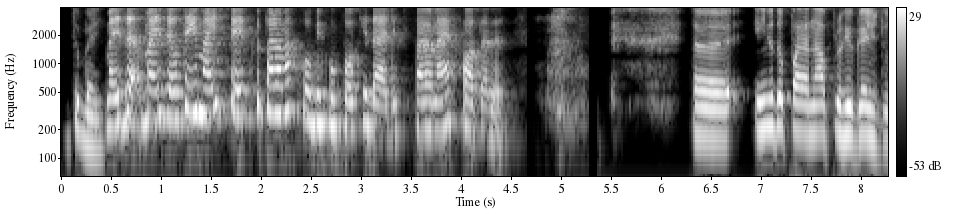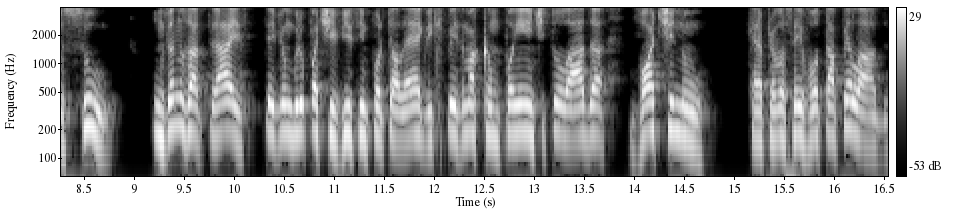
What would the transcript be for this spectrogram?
Muito bem. Mas, mas eu tenho mais feitos que o Paraná Clube com pouca idade, que o Paraná é foda, né? Uh, indo do Paraná para o Rio Grande do Sul, uns anos atrás, teve um grupo ativista em Porto Alegre que fez uma campanha intitulada Vote Nu, que era para você votar pelado.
